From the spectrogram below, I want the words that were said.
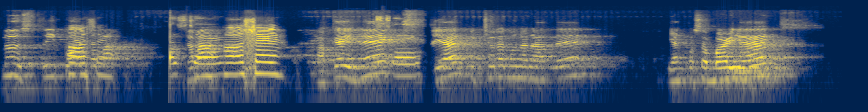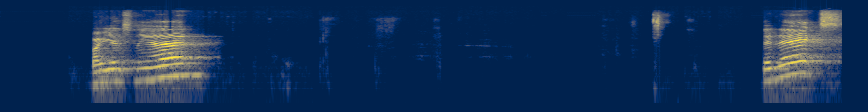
Plus 3 Oo, 4 sir. tama. Oo, sir. Okay, next. Sir. Ayan, picturean muna natin. Yan po sa variance. Variance na yan. The next.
